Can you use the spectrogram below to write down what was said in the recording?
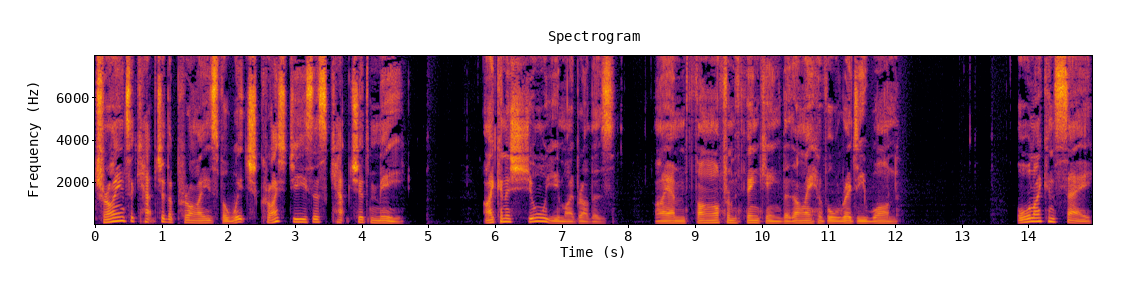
trying to capture the prize for which Christ Jesus captured me. I can assure you, my brothers, I am far from thinking that I have already won. All I can say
